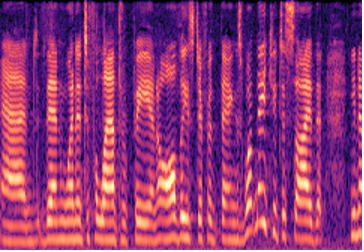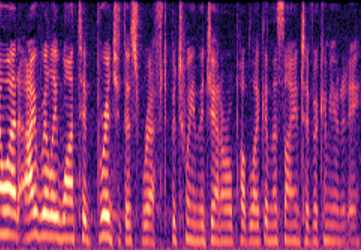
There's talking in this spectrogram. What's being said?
and then went into philanthropy and all these different things. What made you decide that you know what I really want to bridge this rift between the general public and the scientific community?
